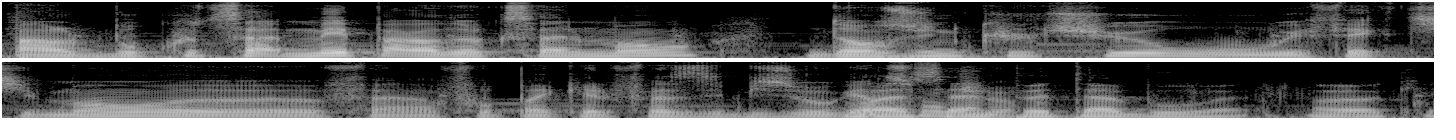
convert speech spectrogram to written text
parle beaucoup de ça, mais paradoxalement, dans une culture où effectivement, euh, enfin, faut pas qu'elle fasse des bisous aux Ouais, garçons. c'est un vois. peu tabou, ouais. Ouais, ok.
